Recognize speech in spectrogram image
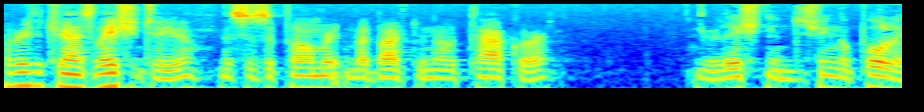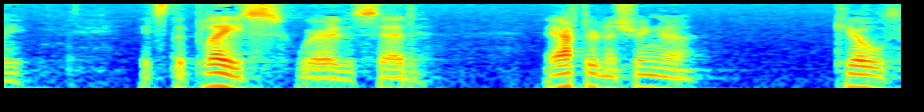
I'll read the translation to you. This is a poem written by Bhakti Vinod Thakur in relation to Nrsimhapoli. It's the place where it is said, after Nrsinga killed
